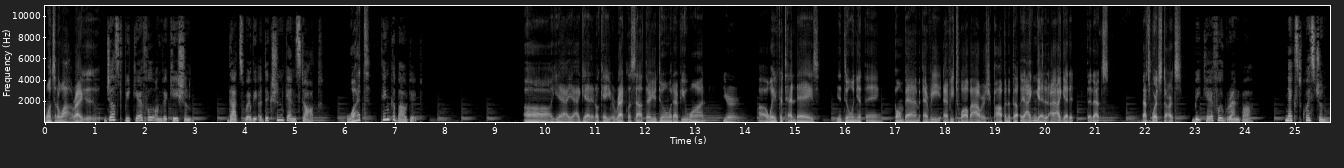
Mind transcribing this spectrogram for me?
once in a while, right? Just be careful on vacation. That's where the addiction can start. What? Think about it. Oh, yeah, yeah, I get it. Okay, you're reckless out there. You're doing whatever you want. You're uh, away for 10 days. You're doing your thing. Boom, bam. Every every 12 hours, you're popping a pill. Yeah, I can get it. I, I get it. Th- That's that's where it starts. Be careful, Grandpa. Next question.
